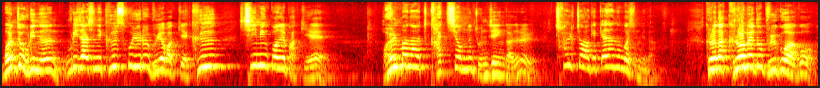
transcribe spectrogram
먼저 우리는 우리 자신이 그 소유를 물려받기에 그 시민권을 받기에 얼마나 가치 없는 존재인가를 철저하게 깨닫는 것입니다. 그러나 그럼에도 불구하고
